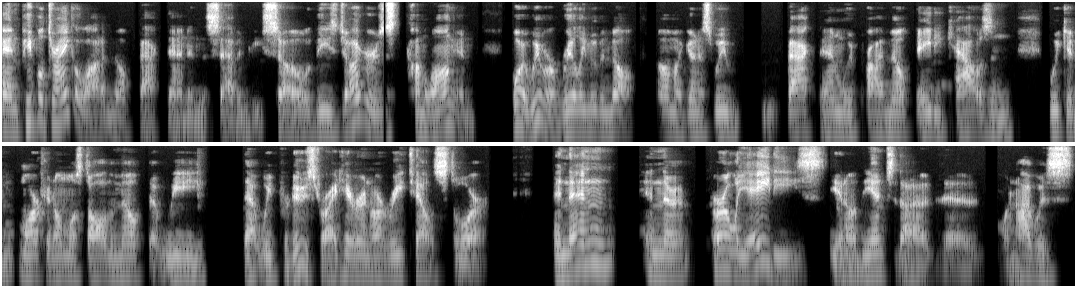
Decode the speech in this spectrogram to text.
and people drank a lot of milk back then in the 70s so these juggers come along and boy we were really moving milk oh my goodness we back then we probably milked 80 cows and we could market almost all the milk that we that we produced right here in our retail store. And then in the early 80s you know the, the, the when i was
